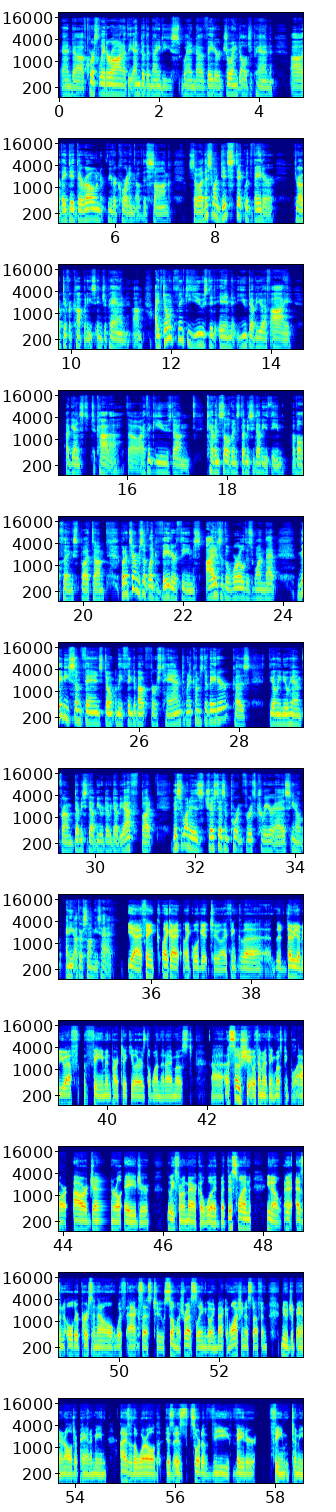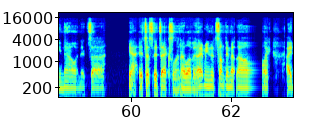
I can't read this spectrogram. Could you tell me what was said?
And uh, of course, later on at the end of the 90s, when uh, Vader joined All Japan, uh, they did their own re recording of this song. So uh, this one did stick with Vader, throughout different companies in Japan. Um, I don't think he used it in UWFI against Takada, though. I think he used um, Kevin Sullivan's WCW theme of all things. But um, but in terms of like Vader themes, Eyes of the World is one that maybe some fans don't really think about firsthand when it comes to Vader because they only knew him from WCW or WWF. But this one is just as important for his career as you know any other song he's had yeah, I think like I like we'll get to. I think the the WWF theme in particular is the one that I most uh, associate with him. I think most people our our general age or at least from America would. But this one, you know, as an older person now with access to so much wrestling, going back and watching this stuff and New Japan and All Japan, I mean, Eyes of the World is is sort of the Vader theme to me now, and it's uh yeah, it's just it's excellent. I love it. I mean, it's something that now like I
